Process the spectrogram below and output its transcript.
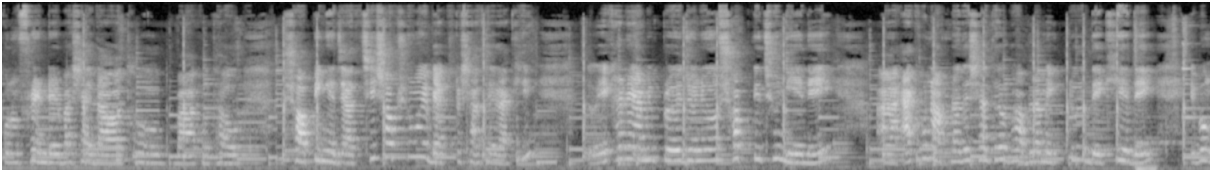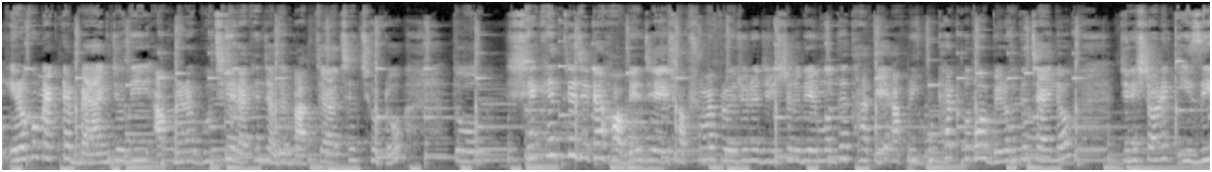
কোনো ফ্রেন্ডের বাসায় দাওয়াত হোক বা কোথাও শপিং এ যাচ্ছি সব সময় ব্যাগটা সাথে রাখি। তো এখানে আমি প্রয়োজনীয় সব কিছু নিয়ে নেই। এখন আপনাদের সাথেও ভাবলাম একটু দেখিয়ে দেই। এবং এরকম একটা ব্যাগ যদি আপনারা গুছিয়ে রাখেন, যাদের বাচ্চা আছে ছোট, তো সেক্ষেত্রে যেটা হবে যে সবসময় প্রয়োজনীয় জিনিসটা যদি এর মধ্যে থাকে, আপনি হুটহাট কোথাও বের হতে চাইলেও জিনিসটা অনেক ইজি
